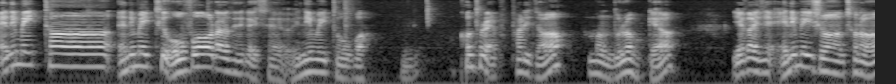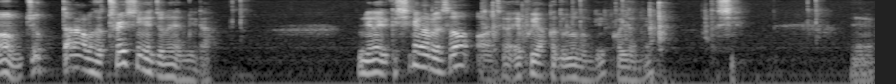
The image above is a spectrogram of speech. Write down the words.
애니메이터 animate over라는 데가 있어요. animate over. 음, control F8이죠. 한번 눌러볼게요. 얘가 이제 애니메이션처럼 쭉 따라가면서 tracing 해주는 애입니다. 그럼 얘가 이렇게 실행하면서 어, 제가 F2 아까 눌러놓은 게 걸렸네요. 다시 네,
